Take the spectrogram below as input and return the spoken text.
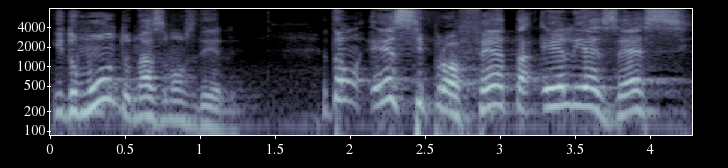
e do mundo nas mãos dele. Então, esse profeta, ele exerce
